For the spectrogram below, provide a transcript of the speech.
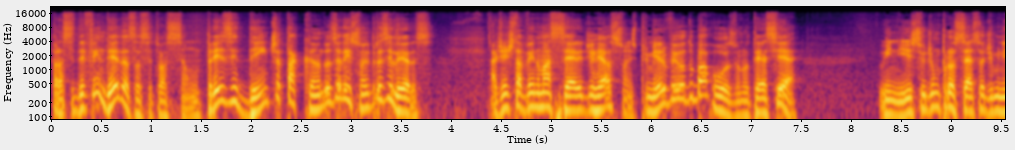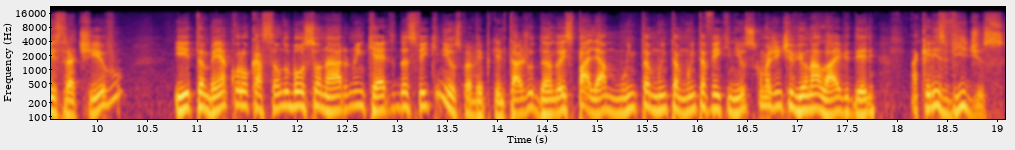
para se defender dessa situação? Um presidente atacando as eleições brasileiras a gente está vendo uma série de reações. Primeiro veio a do Barroso, no TSE. O início de um processo administrativo e também a colocação do Bolsonaro no inquérito das fake news, para ver, porque ele está ajudando a espalhar muita, muita, muita fake news, como a gente viu na live dele, aqueles vídeos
